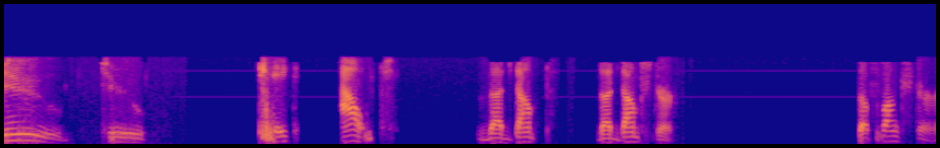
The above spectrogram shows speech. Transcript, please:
dude to take out the dump, the dumpster, the funkster,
